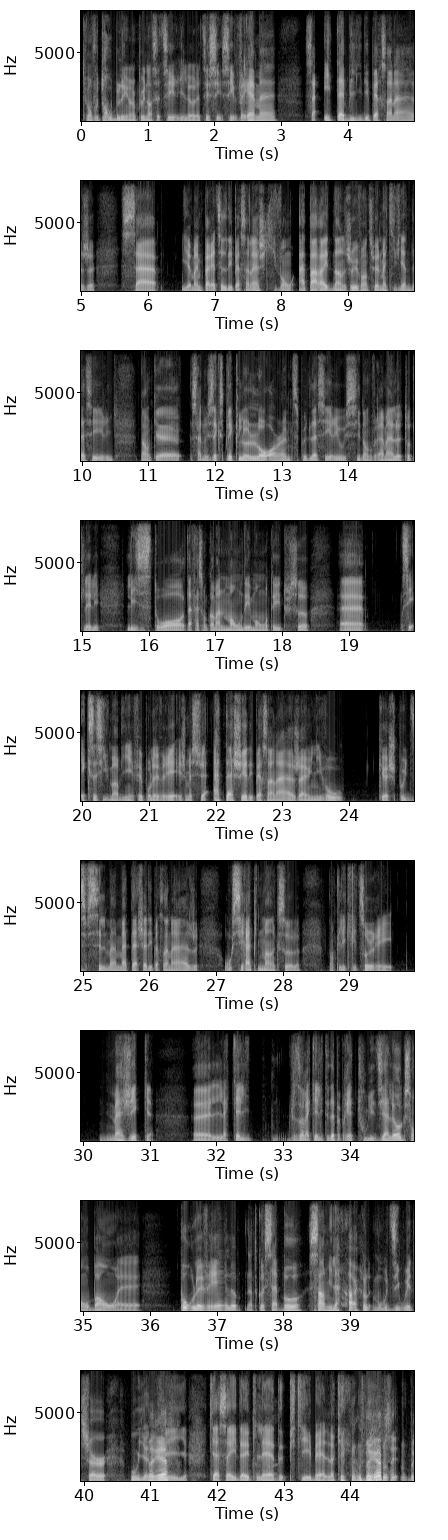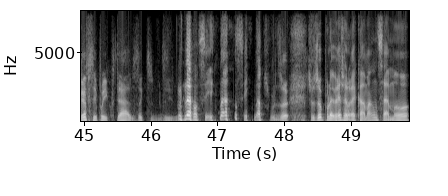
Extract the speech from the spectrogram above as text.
qui vont vous troubler un peu dans cette série-là. là. Tu sais, c'est vraiment. Ça établit des personnages. Ça. Il y a même, paraît-il, des personnages qui vont apparaître dans le jeu éventuellement, qui viennent de la série. Donc, euh, ça nous explique le lore un petit peu de la série aussi. Donc, vraiment, le, toutes les, histoires, la façon comment le monde est monté, tout ça. Euh, c'est excessivement bien fait pour le vrai. Et je me suis attaché à des personnages à un niveau que je peux difficilement m'attacher à des personnages aussi rapidement que ça. Donc, l'écriture est magique. Euh, la, quali- je veux dire, la qualité d'à peu près tout. Les dialogues sont bons. euh, pour le vrai, là, en tout cas, ça bat 100 000 à l'heure, le maudit Witcher, où il y a Bref. une fille qui essaye d'être laide puis qui est belle. OK? Bref, c'est, bref, c'est pas écoutable, c'est ça que tu me dis. non, c'est non, c'est non, je vous jure. Je vous jure, pour le vrai, je le recommande. Ça m'a.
